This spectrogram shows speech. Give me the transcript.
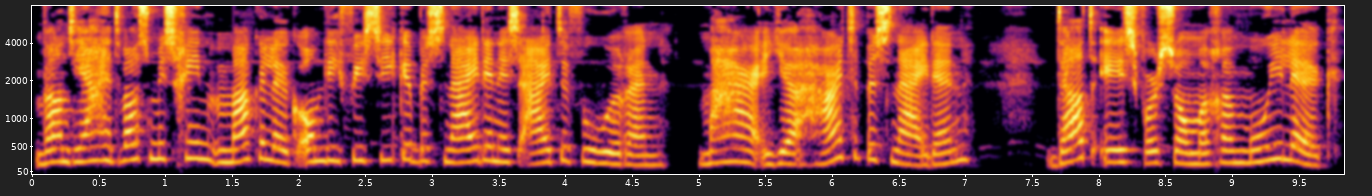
Want ja, het was misschien makkelijk om die fysieke besnijdenis uit te voeren, maar je hart besnijden, dat is voor sommigen moeilijk.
